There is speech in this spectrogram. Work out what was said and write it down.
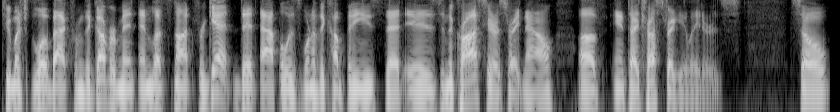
too much blowback from the government. And let's not forget that Apple is one of the companies that is in the crosshairs right now of antitrust regulators. So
